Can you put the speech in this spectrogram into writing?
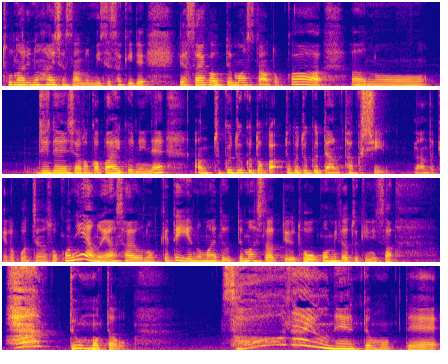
隣の歯医者さんの店先で野菜が売ってましたとかあの自転車とかバイクにねあのトゥクトゥクとかトゥクトゥクってあのタクシーなんだけどこっちのそこにあの野菜を乗っけて家の前で売ってましたっていう投稿を見た時にさはあって思ったの。そうだよねって思って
